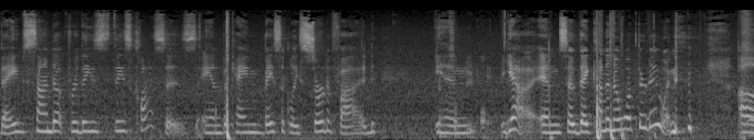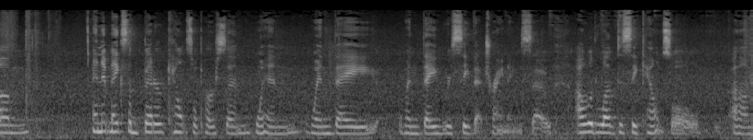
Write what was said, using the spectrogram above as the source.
they signed up for these these classes and became basically certified in yeah, and so they kind of know what they're doing. um, and it makes a better council person when when they when they receive that training. So I would love to see council um,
